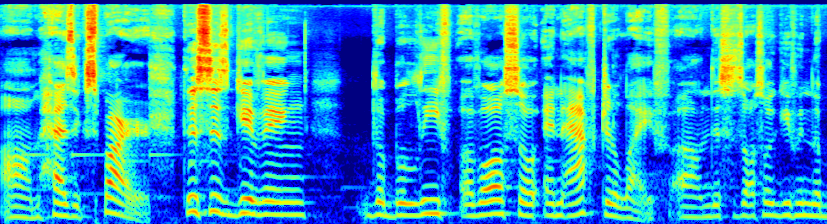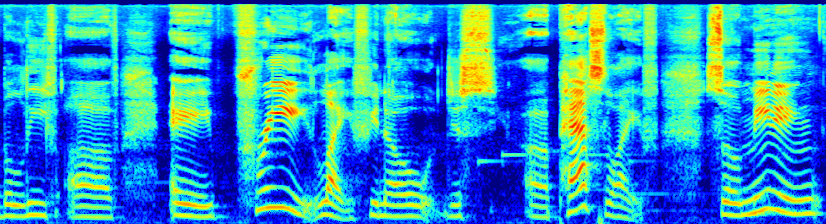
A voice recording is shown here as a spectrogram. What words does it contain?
um, has expired. This is giving the belief of also an afterlife. Um, this is also giving the belief of a pre life, you know, just uh, past life. So, meaning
